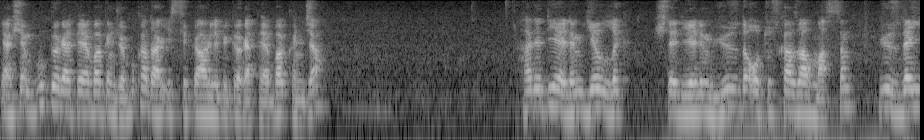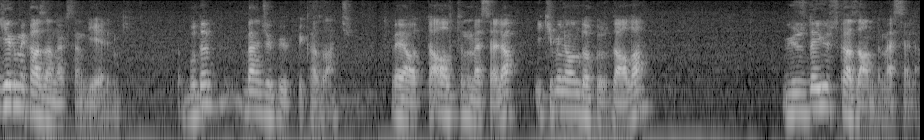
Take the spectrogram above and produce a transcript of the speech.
ya şimdi bu grafiğe bakınca bu kadar istikrarlı bir grafiğe bakınca hadi diyelim yıllık işte diyelim %30 kazanmazsın %20 kazanırsın diyelim ki. Bu da bence büyük bir kazanç. Veyahut da altın mesela 2019'da alan %100 kazandı mesela.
